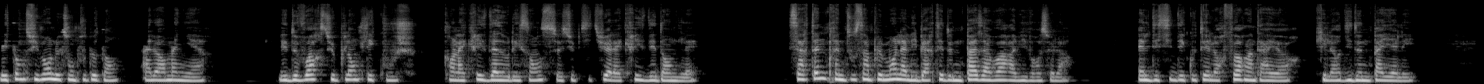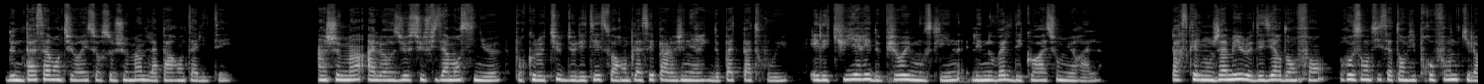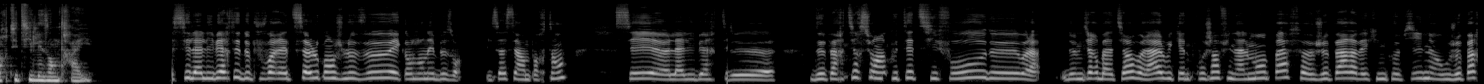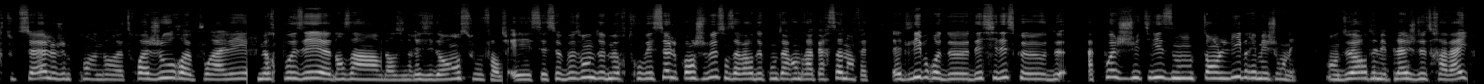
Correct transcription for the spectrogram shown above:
Les temps suivants le sont tout autant, à leur manière. Les devoirs supplantent les couches, quand la crise d'adolescence se substitue à la crise des dents de lait. Certaines prennent tout simplement la liberté de ne pas avoir à vivre cela. Elles décident d'écouter leur fort intérieur, qui leur dit de ne pas y aller, de ne pas s'aventurer sur ce chemin de la parentalité. Un chemin à leurs yeux suffisamment sinueux pour que le tube de l'été soit remplacé par le générique de de patrouille et les cuillerées de purée mousseline, les nouvelles décorations murales. Parce qu'elles n'ont jamais eu le désir d'enfant, ressenti cette envie profonde qui leur titille les entrailles. C'est la liberté de pouvoir être seule quand je le veux et quand j'en ai besoin. Et ça, c'est important. C'est euh, la liberté de de partir sur un coup de tête s'il faut, de voilà, de me dire bah tiens voilà le week-end prochain finalement paf je pars avec une copine ou je pars toute seule, je vais me prendre trois jours pour aller me reposer dans un dans une résidence ou enfin et c'est ce besoin de me retrouver seule quand je veux sans avoir de compte à rendre à personne en fait, être libre de décider ce que de, à quoi j'utilise mon temps libre et mes journées en dehors de mes plages de travail.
